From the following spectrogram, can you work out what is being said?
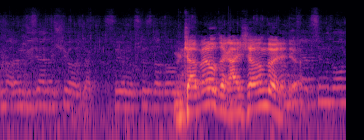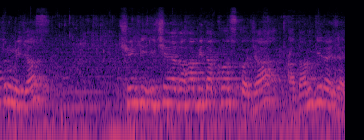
Umarım güzel bir şey olacak. Suyumuz hızla dolmuyor. Mükemmel olacak Ayşe Hanım da öyle diyor. Hepsini doldurmayacağız. Çünkü içine daha bir de koskoca adam girecek.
